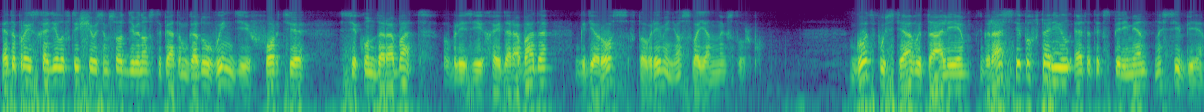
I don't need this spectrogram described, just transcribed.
Это происходило в 1895 году в Индии, в форте Секундарабад, вблизи Хайдарабада, где Росс в то время нес военную службу. Год спустя в Италии Грасси повторил этот эксперимент на себе.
